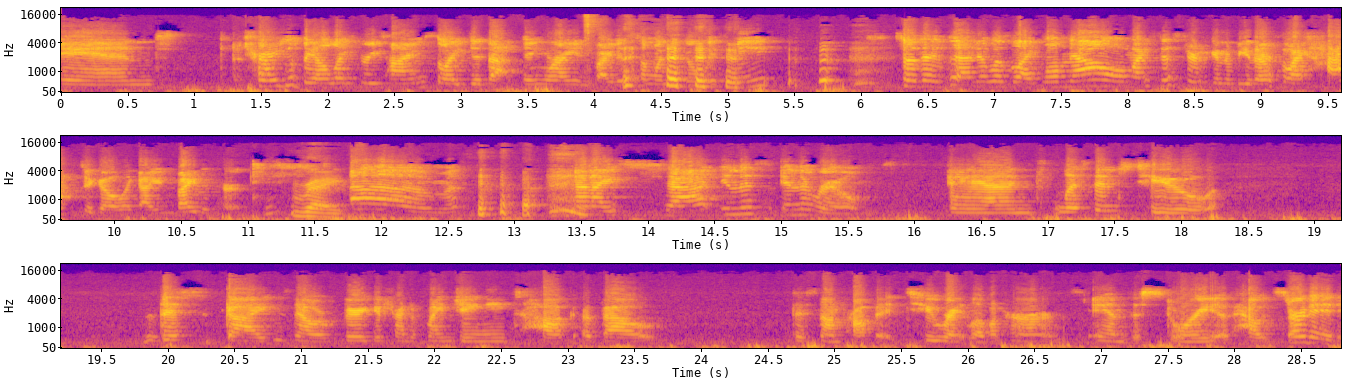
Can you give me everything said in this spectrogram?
and tried to bail like three times. So I did that thing where I invited someone to go with me. So that then it was like, well, now my sister's going to be there, so I have to go. Like I invited her. right. Um, and I sat in this in the room and listened to this guy who's now a very good friend of mine, Jamie, talk about this nonprofit, To Write Love on Her Arms, and the story of how it started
